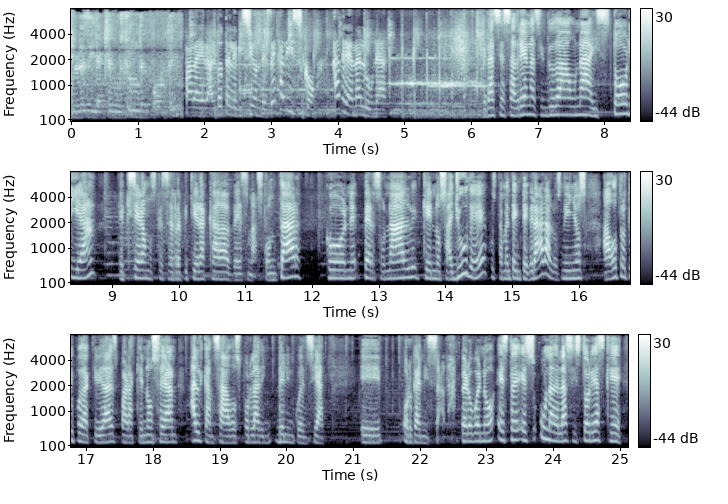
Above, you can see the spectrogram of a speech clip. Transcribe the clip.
Yo les diría que busquen un deporte. Para Heraldo Televisión desde Jalisco, Adriana Luna. Gracias, Adriana. Sin duda, una historia que quisiéramos que se repitiera cada vez más. Contar con personal que nos ayude justamente a integrar a los niños a otro tipo de actividades para que no sean alcanzados por la delincuencia eh, organizada. Pero bueno, esta es una de las historias que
